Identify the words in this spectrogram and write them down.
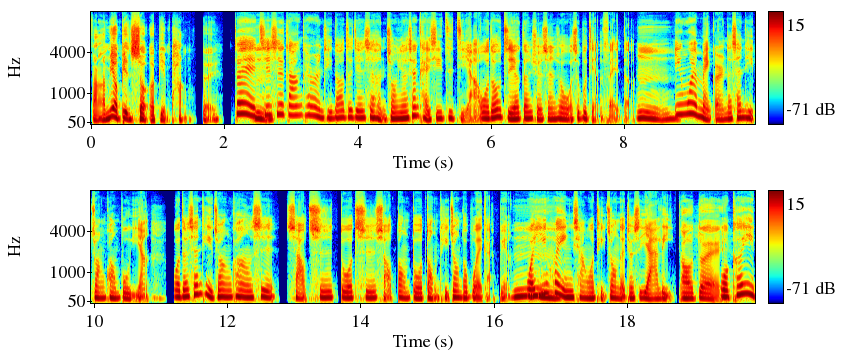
反而没有变瘦而变胖，对，对，嗯其实刚刚 Karen 提到这件事很重要，像凯西自己啊，我都直接跟学生说我是不减肥的，嗯，因为每个人的身体状况不一样。我的身体状况是少吃多吃，少动多动，体重都不会改变。嗯唯一会影响我体重的就是压力。哦，对，我可以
